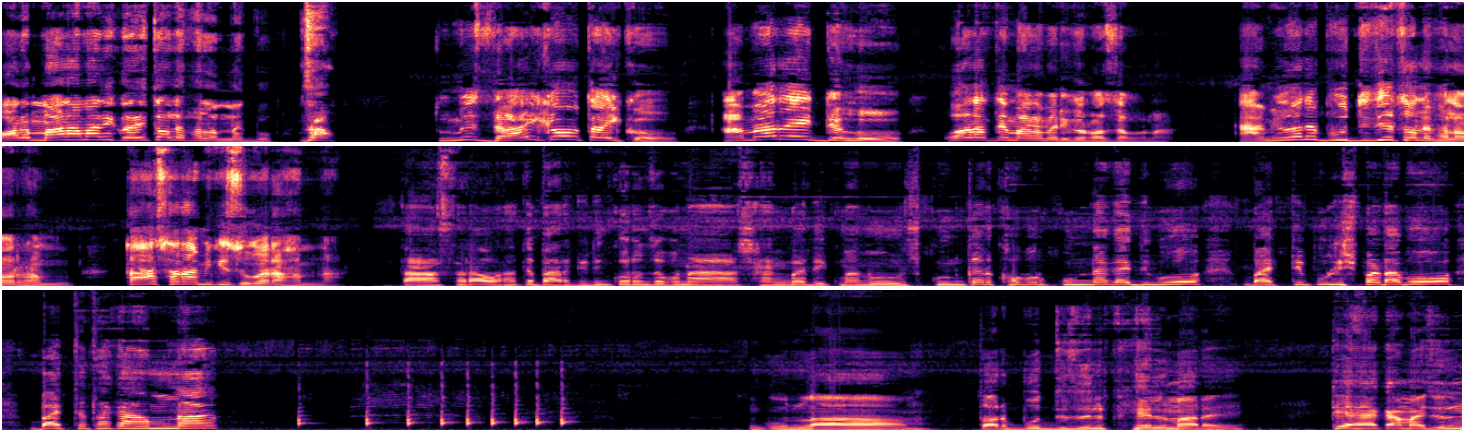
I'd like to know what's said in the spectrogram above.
ওর মারামারি করে তলে ফেলাম লাগবো যাও। তুমি যাই কও তাই কও। আমার এই দেহ ওর হাতে মারামারি করবার যাব না। আমি ওরে বুদ্ধি দিয়ে তলে ফেলাবার হামু। তাছাড়া আমি কিছু করা হাম না। তাছাড়া ওর হাতে বার্গেটিং করা যাব না। সাংবাদিক মানুষ কোনকার খবর কোন নাগায় দিব? বাইতে পুলিশ পাঠাবো বাইতে থাকা হাম না। গোলাম। তোর বুদ্ধি যদি ফেল মারে টেহা কামাই যদি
